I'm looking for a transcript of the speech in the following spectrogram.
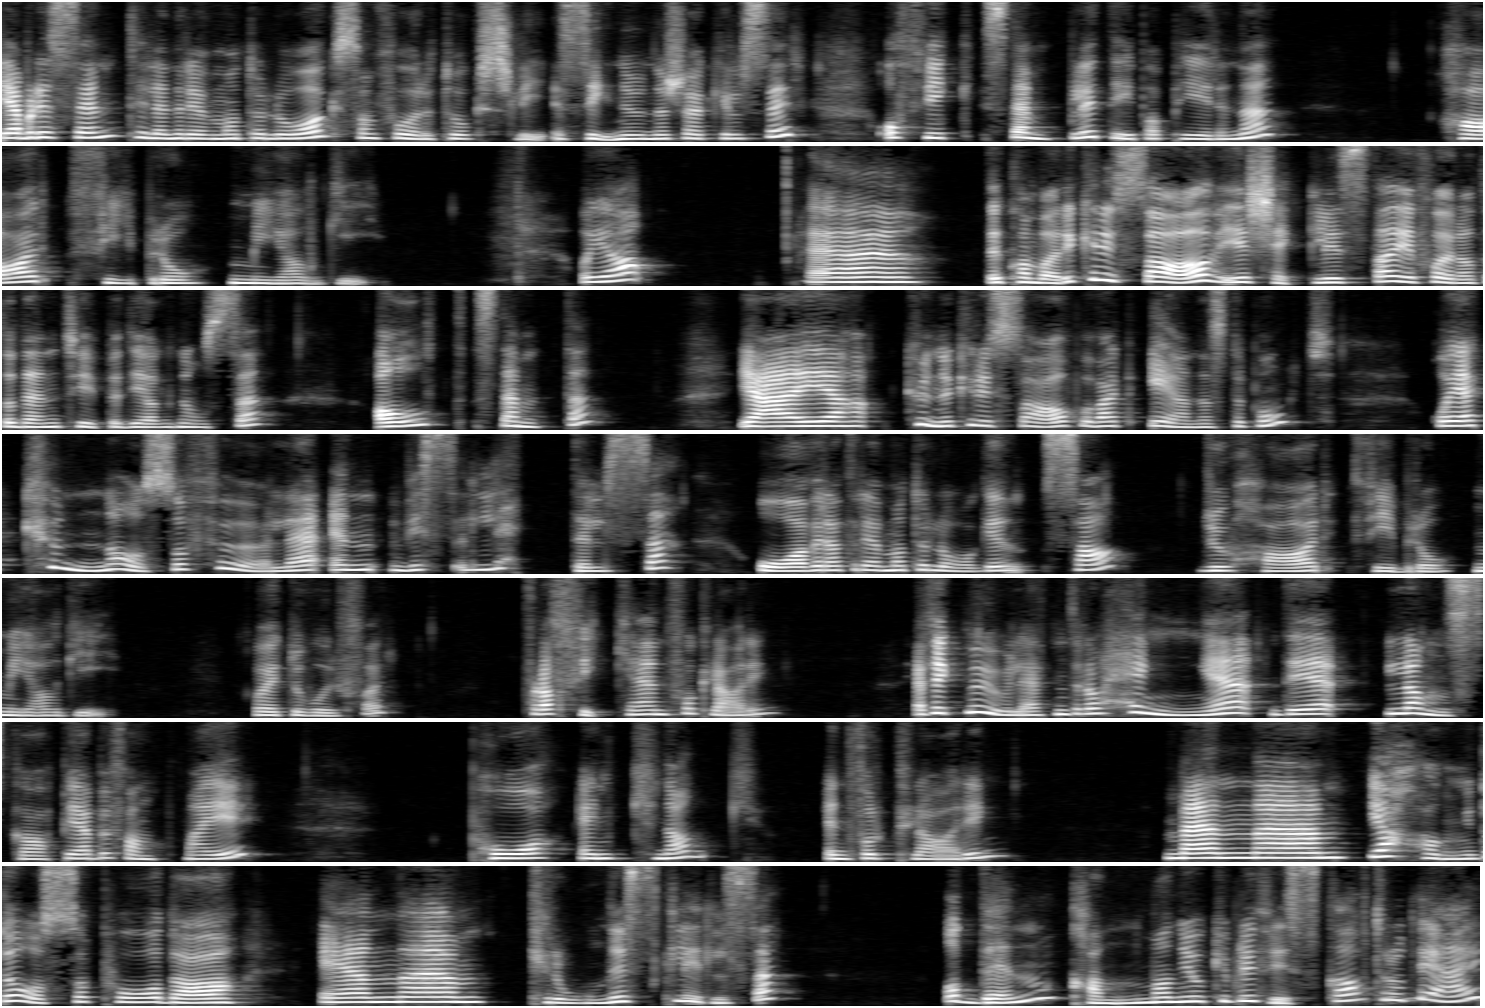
Jeg ble sendt til en revmatolog som foretok sine undersøkelser, og fikk stemplet i papirene har fibromyalgi. Og ja, eh, det kan bare krysse av i sjekklista i forhold til den type diagnose. Alt stemte. Jeg kunne krysse av på hvert eneste punkt, og jeg kunne også føle en viss lettelse over at revmatologen sa du har fibromyalgi. Og vet du hvorfor? For da fikk jeg en forklaring. Jeg fikk muligheten til å henge det landskapet jeg befant meg i, på en knagg, en forklaring. Men eh, jeg hang det også på da en eh, kronisk lidelse. Og den kan man jo ikke bli frisk av, trodde jeg.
